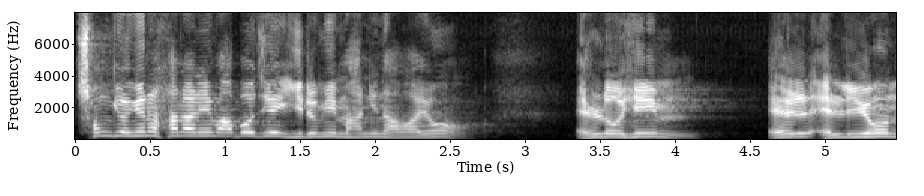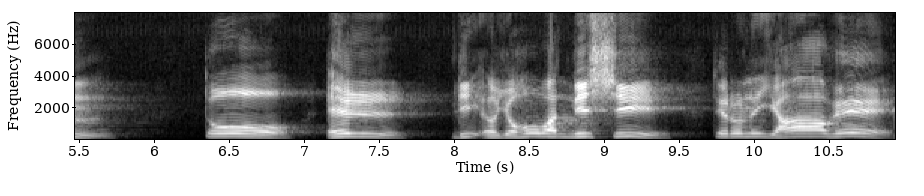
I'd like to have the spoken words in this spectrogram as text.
성경에는 하나님 아버지의 이름이 많이 나와요. 엘로힘, 엘 엘리온, 또엘 어, 여호와 니시, 때로는 야훼,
